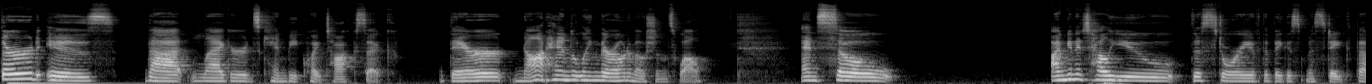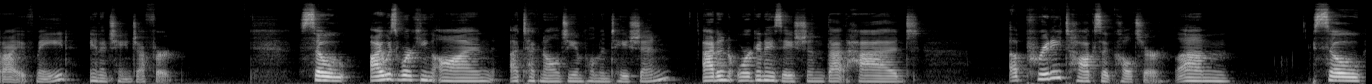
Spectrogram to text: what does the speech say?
Third is that laggards can be quite toxic. They're not handling their own emotions well. And so I'm going to tell you the story of the biggest mistake that I've made in a change effort. So, I was working on a technology implementation at an organization that had a pretty toxic culture. Um, so,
